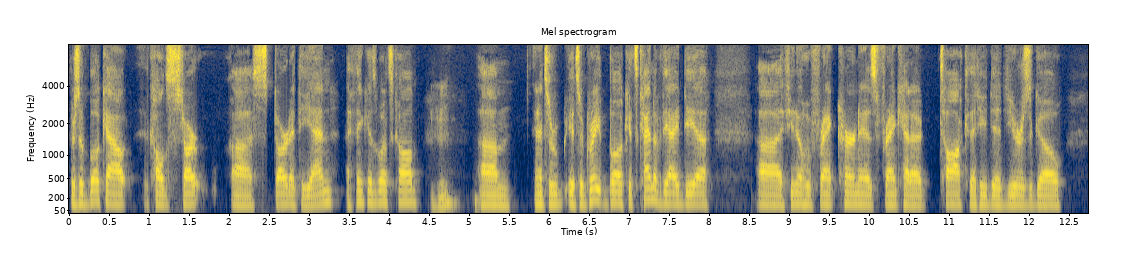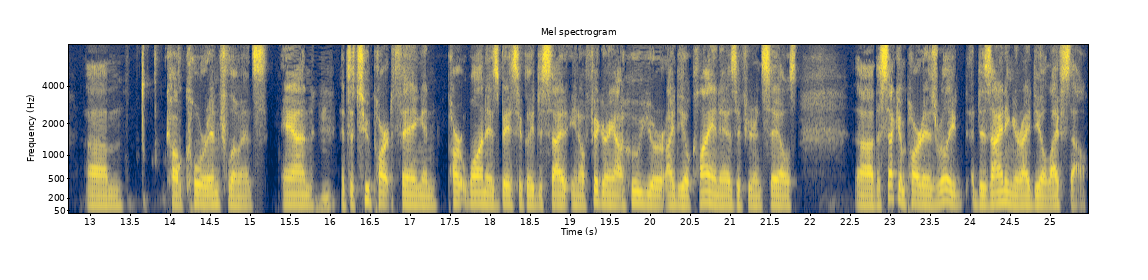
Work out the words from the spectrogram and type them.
there's a book out called Start uh, Start at the End. I think is what it's called. Mhm. Um, and it's a it's a great book. It's kind of the idea. Uh, if you know who Frank Kern is, Frank had a talk that he did years ago um, called Core Influence, and Mhm. it's a two part thing. And part one is basically decide you know figuring out who your ideal client is if you're in sales. Uh, the second part is really designing your ideal lifestyle.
